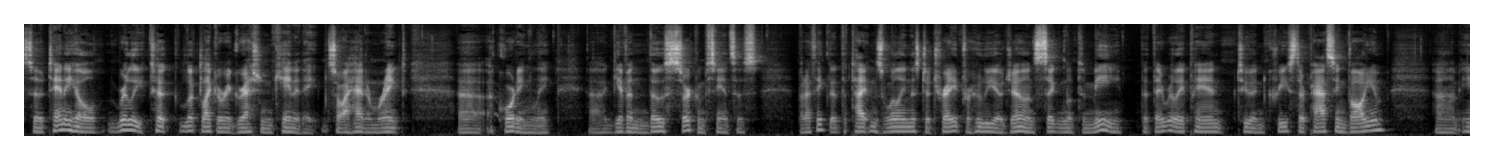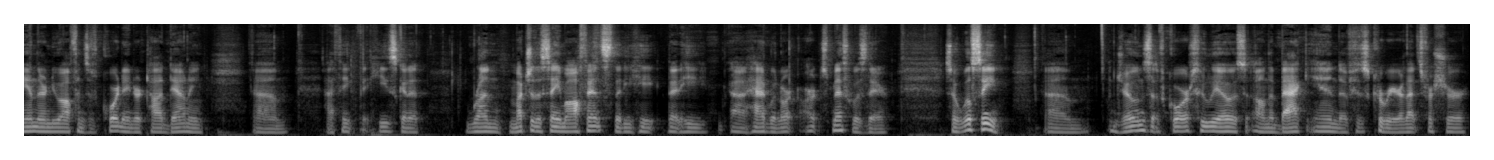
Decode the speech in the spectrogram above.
So Tannehill really took looked like a regression candidate. So I had him ranked uh, accordingly, uh, given those circumstances. But I think that the Titans' willingness to trade for Julio Jones signaled to me that they really plan to increase their passing volume um, and their new offensive coordinator, Todd Downing. Um, I think that he's going to run much of the same offense that he, he that he uh, had when Art, Smith was there. So we'll see. Um, Jones, of course, Julio is on the back end of his career, that's for sure.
